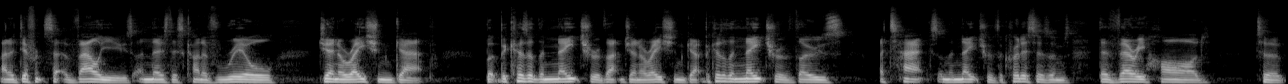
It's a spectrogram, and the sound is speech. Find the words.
and a different set of values. And there's this kind of real generation gap. But because of the nature of that generation gap, because of the nature of those attacks and the nature of the criticisms, they're very hard to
